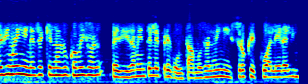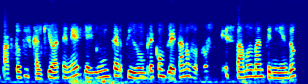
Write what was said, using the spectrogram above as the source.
Pues imagínense que en la subcomisión precisamente le preguntamos al ministro que cuál era el impacto fiscal que iba a tener y hay una incertidumbre completa. Nosotros estamos manteniendo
